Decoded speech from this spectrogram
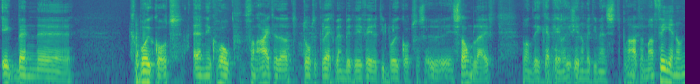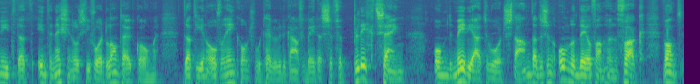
ik ben eh geboycott en ik hoop van harte dat tot ik weg ben bij tv dat die boycott eh, in stand blijft. Want ik heb helemaal geen zin om met die mensen te praten. Maar vind je nou niet dat internationals die voor het land uitkomen, dat die een overeenkomst moeten hebben bij de KNVB, dat ze verplicht zijn om de media te woord te staan. Dat is een onderdeel van hun vak. Want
